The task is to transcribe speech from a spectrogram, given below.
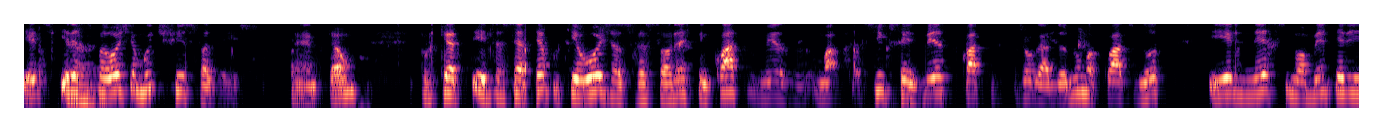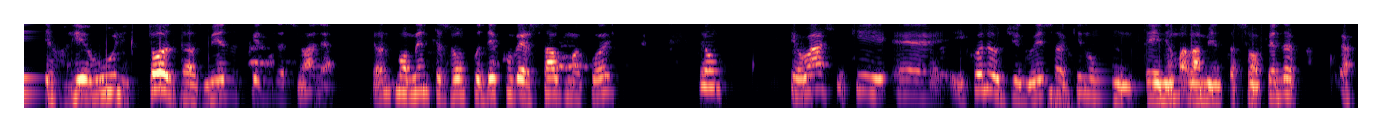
Ele disse que é. hoje é muito difícil fazer isso. Né? Então, porque ele assim, até porque hoje os restaurantes têm quatro meses, uma, cinco, seis meses, quatro jogadores numa, quatro no outro, e ele nesse momento ele reúne todas as mesas porque ele diz assim, olha, é o único momento que eles vão poder conversar alguma coisa. Então, eu acho que é, e quando eu digo isso aqui não tem nenhuma lamentação, apenas a,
